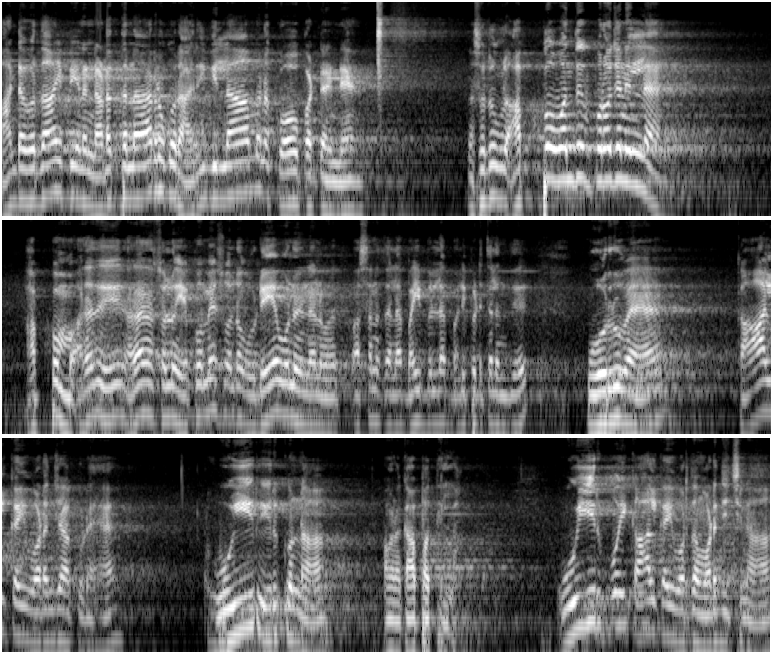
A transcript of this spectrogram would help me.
ஆண்டவர் தான் இப்படி என்னை நடத்தினார்னு ஒரு அறிவில்லாமல் நான் கோவப்பட்டேனே. நான் சொல்கிறேன் அப்போ வந்து புரோஜனம் இல்லை. அப்போ அதாவது அதான் நான் சொல்லுவேன் எப்போவுமே சொல்கிறேன் ஒரே ஒன்று நான் வசனத்தில் பைபிளில் பலிப்படுத்தலேருந்து ஒருவன் கால் கை உடஞ்சா கூட உயிர் இருக்குன்னா அவனை காப்பாற்றிடலாம் உயிர் போய் கால் கை ஒருத்தன் உடஞ்சிச்சுன்னா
